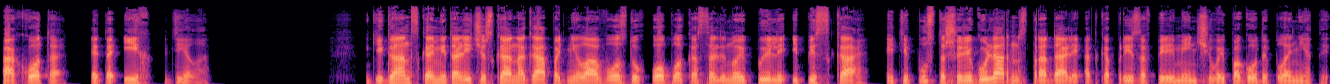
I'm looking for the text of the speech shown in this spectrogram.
«Охота — это их дело». Гигантская металлическая нога подняла в воздух облако соляной пыли и песка. Эти пустоши регулярно страдали от капризов переменчивой погоды планеты.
